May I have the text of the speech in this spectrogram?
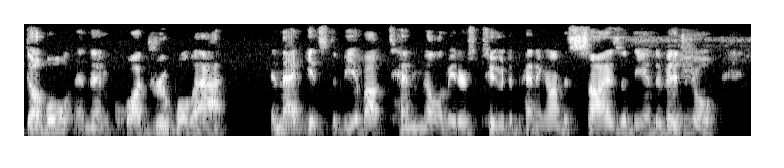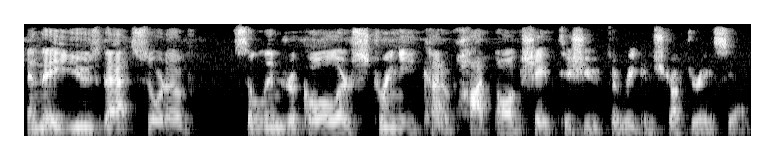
double and then quadruple that and that gets to be about 10 millimeters too, depending on the size of the individual. And they use that sort of cylindrical or stringy kind of hot dog shaped tissue to reconstruct your ACL.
